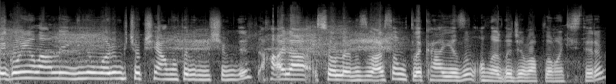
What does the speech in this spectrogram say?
Begonyalarla ilgili umarım birçok şey anlatabilmişimdir. Hala sorularınız varsa mutlaka yazın. Onları da cevaplamak isterim.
